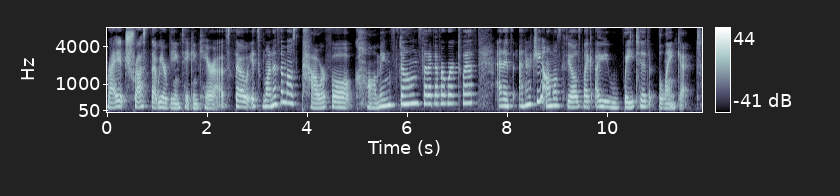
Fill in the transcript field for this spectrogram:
right? Trust that we are being taken care of. So it's one of the most powerful calming stones that I've ever worked with. And its energy almost feels like a weighted blanket.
